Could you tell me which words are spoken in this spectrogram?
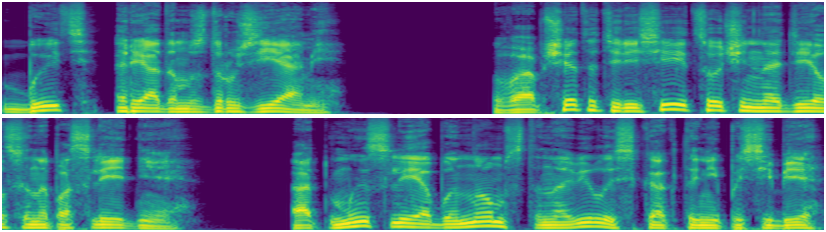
быть рядом с друзьями. Вообще-то Тересеец очень надеялся на последнее – от мыслей об ином становилось как-то не по себе.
